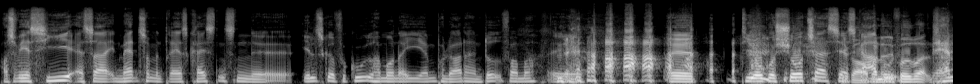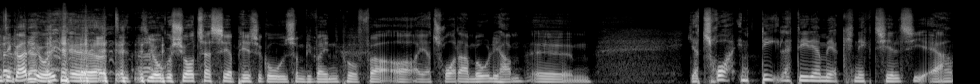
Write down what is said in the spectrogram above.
Og så vil jeg sige, altså en mand som Andreas Christensen øh, elskede for Gud ham under EM på lørdag, han død for mig. Øh, øh, Diogo Jota ser skarp ud. i fodbold. Jamen det gør det jo ikke. Øh, Diogo Jota ser pissegod ud, som vi var inde på før, og, og jeg tror, der er mål i ham. Øh, jeg tror, en del af det der med at knække Chelsea er,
